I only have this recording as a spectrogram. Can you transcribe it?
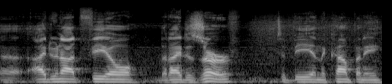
Uh, I do not feel that I deserve to be in the company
